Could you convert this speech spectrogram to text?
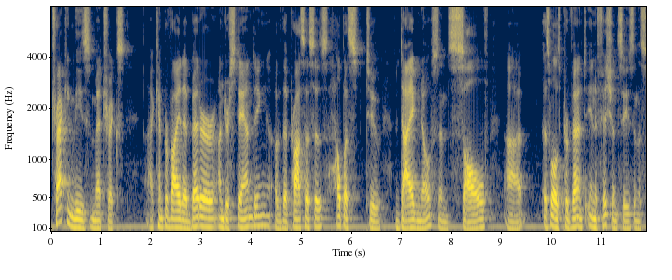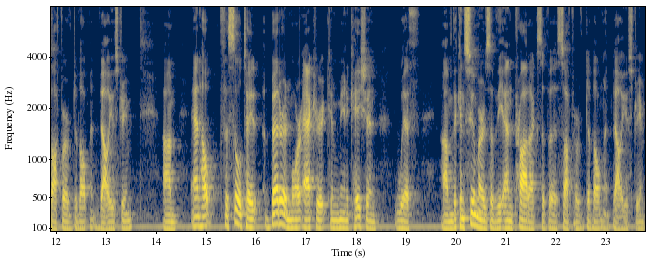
tracking these metrics uh, can provide a better understanding of the processes, help us to diagnose and solve, uh, as well as prevent inefficiencies in the software development value stream, um, and help facilitate better and more accurate communication with um, the consumers of the end products of a software development value stream.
